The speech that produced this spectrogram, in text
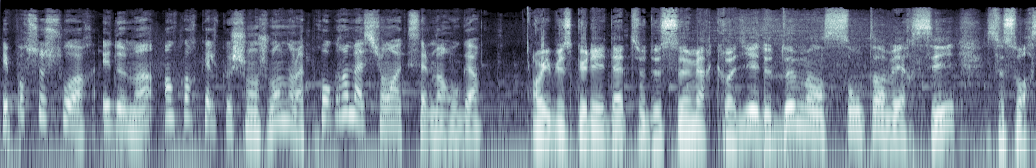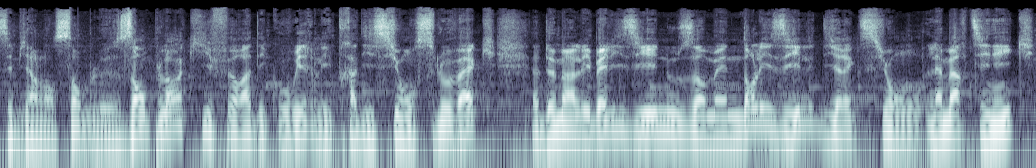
Et pour ce soir et demain, encore quelques changements dans la programmation, Axel Marouga. Oui, puisque les dates de ce mercredi et de demain sont inversées. Ce soir, c'est bien l'ensemble Zemplin qui fera découvrir les traditions slovaques. Demain, les balisiers nous emmènent dans les îles, direction la Martinique.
